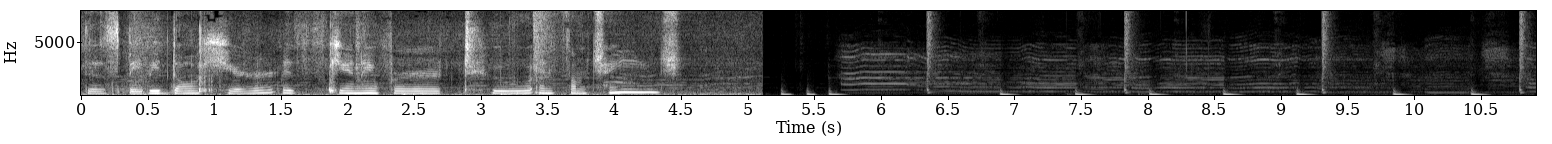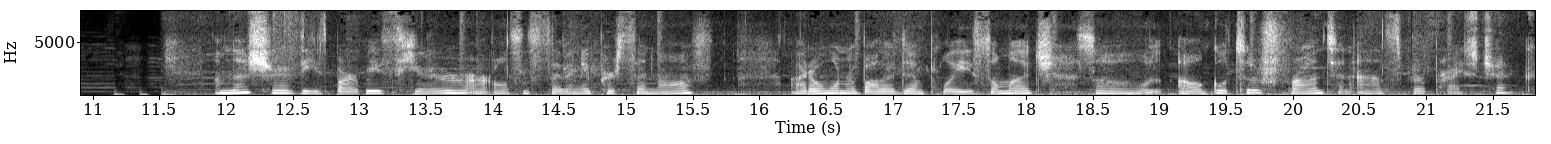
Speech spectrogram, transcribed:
this baby doll here is scanning for two and some change. I'm not sure if these Barbies here are also 70% off. I don't want to bother the employees so much, so I'll go to the front and ask for a price check.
